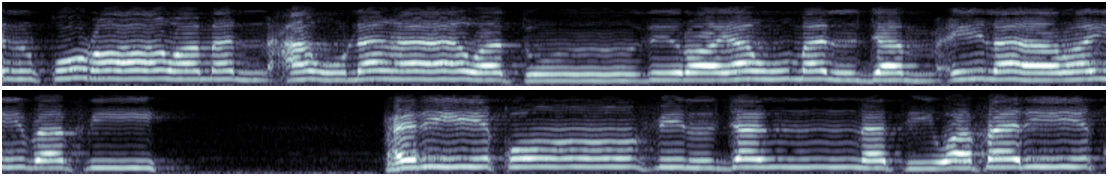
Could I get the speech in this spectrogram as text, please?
الْقُرَى وَمَنْ حَوْلَهَا وَتُنذِرَ يَوْمَ الْجَمْعِ لَا رَيْبَ فِيهِ. فَرِيقٌ فِي الْجَنَّةِ وَفَرِيقٌ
